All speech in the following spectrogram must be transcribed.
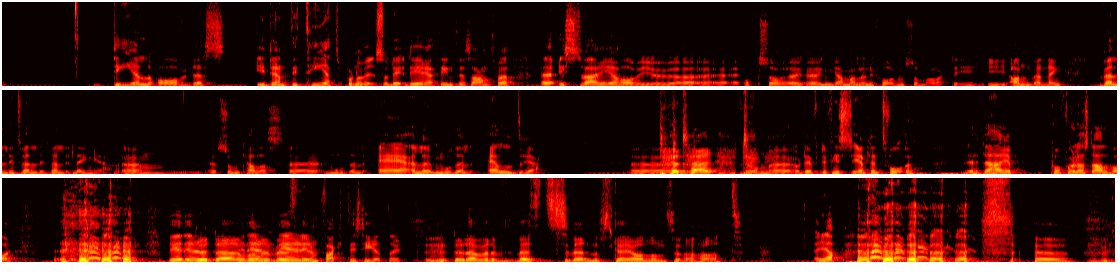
del av dess identitet på något vis. Och det, det är rätt intressant för att eh, i Sverige har vi ju eh, också en gammal uniform som har varit i, i användning väldigt, väldigt, väldigt länge. ehm, som kallas eh, modell Ä, eller modell äldre. Eh, Det där, från, eh, och det, det finns egentligen två, eh, det här är på fullaste allvar. det, är det, Det det, där är det, det den- det mest- är det den faktiskt heter. det där var det mest svenska jag någonsin har hört. Japp.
